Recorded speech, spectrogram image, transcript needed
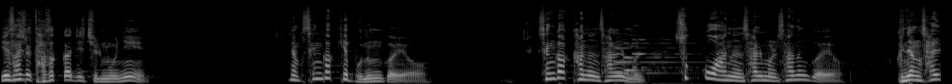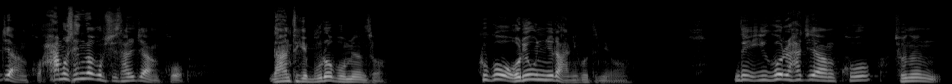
이게 사실 다섯 가지 질문이 그냥 생각해 보는 거예요. 생각하는 삶을, 숙고하는 삶을 사는 거예요. 그냥 살지 않고, 아무 생각 없이 살지 않고, 나한테 물어보면서. 그거 어려운 일 아니거든요. 근데 이걸 하지 않고 저는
